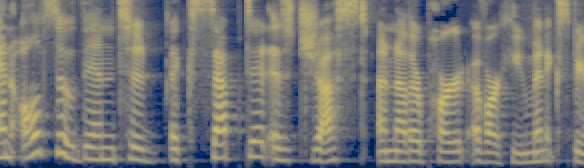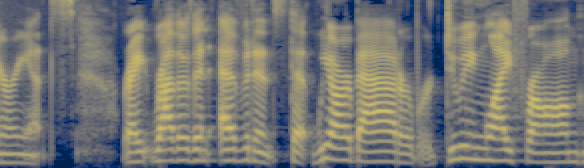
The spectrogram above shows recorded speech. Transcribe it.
And also then to accept it as just another part of our human experience, right? Rather than evidence that we are bad or we're doing life wrong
